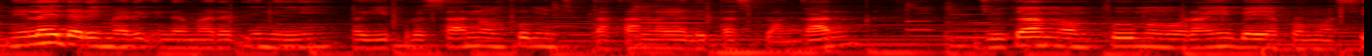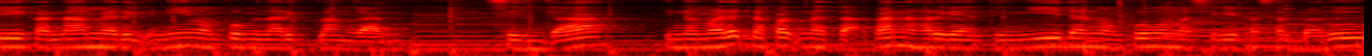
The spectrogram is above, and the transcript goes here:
Nilai dari merek Indomaret ini bagi perusahaan mampu menciptakan loyalitas pelanggan, juga mampu mengurangi biaya promosi karena merek ini mampu menarik pelanggan, sehingga Indomaret dapat meletakkan harga yang tinggi dan mampu memasuki pasar baru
